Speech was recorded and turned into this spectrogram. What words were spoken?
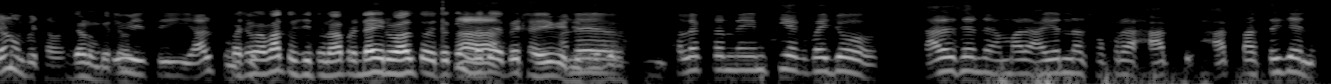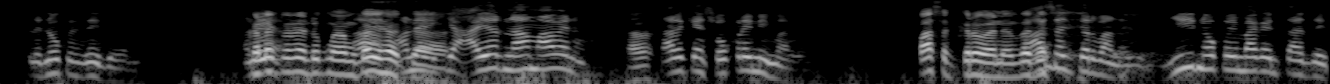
જણું બેઠા હોય. જણું બેઠા હોય. રીતે હાલતું પછી એમાં જીતું આપણે ડાયરો હાલતો હોય તો. બેઠા એવી રીતે કલેક્ટર ને એમ કહે કે ભાઈ જો તારે છે ને અમારા આયર ના છોકરા હાથ હાથ પાસ થઈ જાય ને એટલે નોકરી દઈ દેવાની. અને- કલેક્ટર ને ટૂંકમાં આમ કહી અને કે આયર નામ આવે ને તારે ક્યાંય છોકરી નહીં મારવાની. પાસ જ કરવાના પાસ જ કરવાની ઈ નોકરી માંગે તારે દઈ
